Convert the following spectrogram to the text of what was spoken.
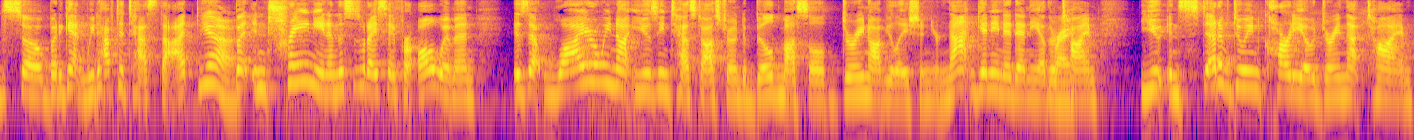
so, but again, we'd have to test that. Yeah. But in training, and this is what I say for all women, is that why are we not using testosterone to build muscle during ovulation? You're not getting it any other Right. time. You instead of doing cardio during that time,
